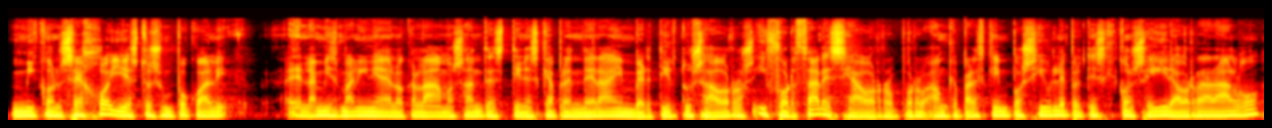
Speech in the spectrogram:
mi consejo, y esto es un poco en la misma línea de lo que hablábamos antes, tienes que aprender a invertir tus ahorros y forzar ese ahorro, aunque parezca imposible, pero tienes que conseguir ahorrar algo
